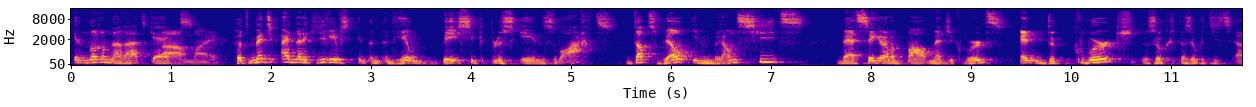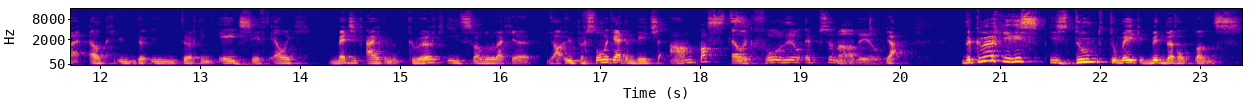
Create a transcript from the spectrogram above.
enorm naar uitkijkt. Ah, het magic item dat ik hier heb is een, een heel basic plus één zwaard. Dat wel in brand schiet bij het zeggen van een bepaald magic word. En de quirk, dat is ook, dat is ook iets, uh, elk, in, in 13th Age heeft elk magic item een quirk. Iets waardoor dat je ja, je persoonlijkheid een beetje aanpast. Elk voordeel heeft zijn nadeel. Ja. De quirk hier is, is doomed to make mid-battle puns.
